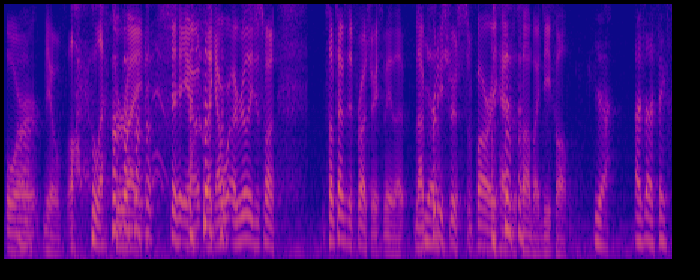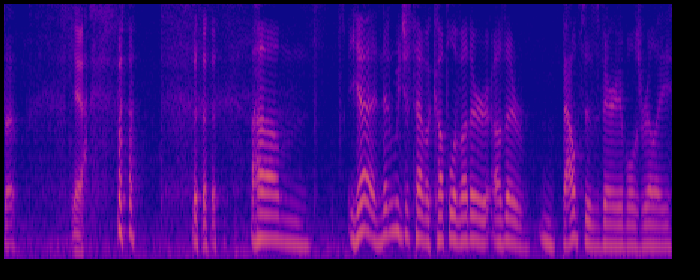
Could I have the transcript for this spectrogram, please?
or you know left to right. you know, like I, I really just want. to... Sometimes it frustrates me that I'm yeah. pretty sure Safari has this on by default. Yeah, I, I think so. Yeah. um, yeah, and then we just have a couple of other other bounces variables really.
